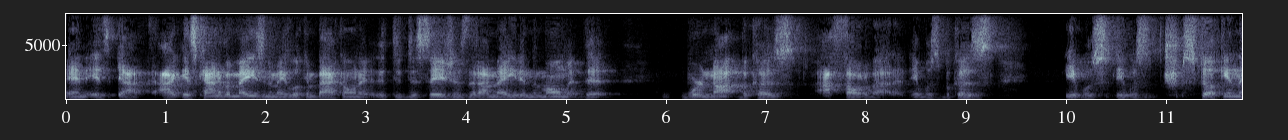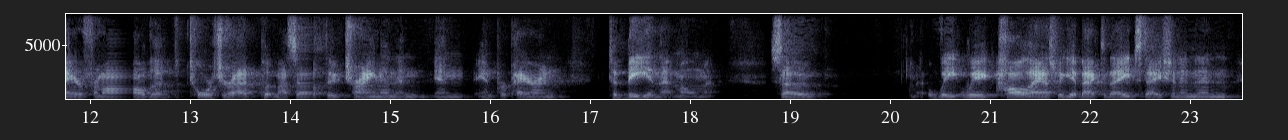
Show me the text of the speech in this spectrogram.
and it's I, I, it's kind of amazing to me looking back on it the decisions that I made in the moment that were not because I thought about it. It was because it was it was stuck in there from all the torture I'd put myself through training and and and preparing to be in that moment. So we we haul ass. We get back to the aid station, and then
